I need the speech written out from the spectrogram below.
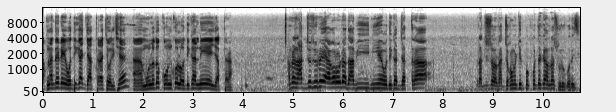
আপনাদের এই অধিকার যাত্রা চলছে মূলত কোন কোন অধিকার নিয়ে এই যাত্রা? আমরা রাজ্য জুড়ে এগারোটা দাবি নিয়ে অধিকার যাত্রা রাজ্য রাজ্য কমিটির পক্ষ থেকে আমরা শুরু করেছি।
